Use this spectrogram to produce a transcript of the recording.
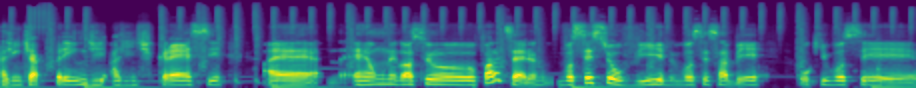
a gente aprende, a gente cresce, é, é um negócio fora de sério. Você se ouvir, você saber o que você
